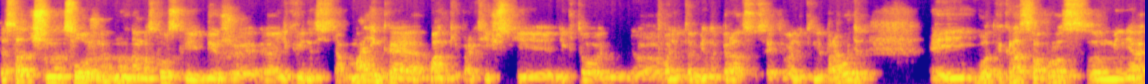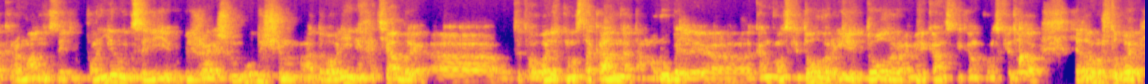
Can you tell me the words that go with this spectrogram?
достаточно сложно. Ну, на московской бирже ликвидность там маленькая, банки практически никто валютообмен операцию с этой валютой не проводит. И вот как раз вопрос у меня к Роману с этим. Планируется ли в ближайшем будущем добавление хотя бы э, вот этого валютного стакана, там, рубль, э, гонконгский доллар или доллар, американский гонконгский доллар, для того, чтобы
